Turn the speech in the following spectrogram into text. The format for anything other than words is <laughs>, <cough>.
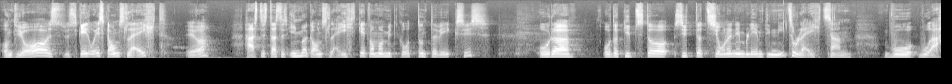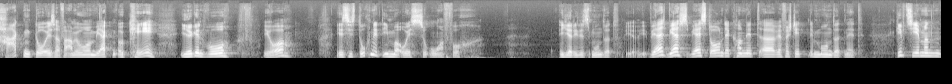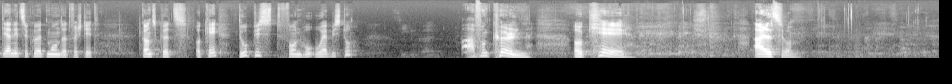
und ja, es, es, geht alles ganz leicht. Ja. Heißt es, dass es immer ganz leicht geht, wenn man mit Gott unterwegs ist? Oder, oder gibt es da Situationen im Leben, die nicht so leicht sind, wo, wo ein Haken da ist auf einmal, wo man merken, okay, irgendwo, ja, es ist doch nicht immer alles so einfach. Ich rede jetzt Mundwort. Wer, wer, ist, wer ist da und der kann nicht, äh, wer versteht den Mundwort nicht? Gibt es jemanden, der nicht so gut Mundwort versteht? Ganz kurz, okay. Du bist von, wo, woher bist du? Ah, von Köln. Okay. Also,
